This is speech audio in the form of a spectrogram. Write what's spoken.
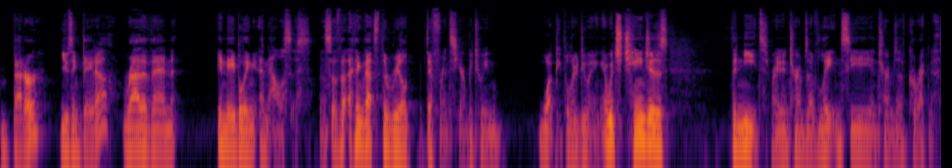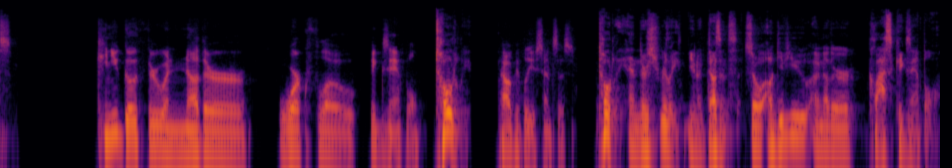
better using data rather than enabling analysis. And so th- I think that's the real difference here between what people are doing and which changes the needs, right? In terms of latency, in terms of correctness. Can you go through another workflow example? Totally. How people use Census? Totally. And there's really, you know, dozens. So I'll give you another classic example.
